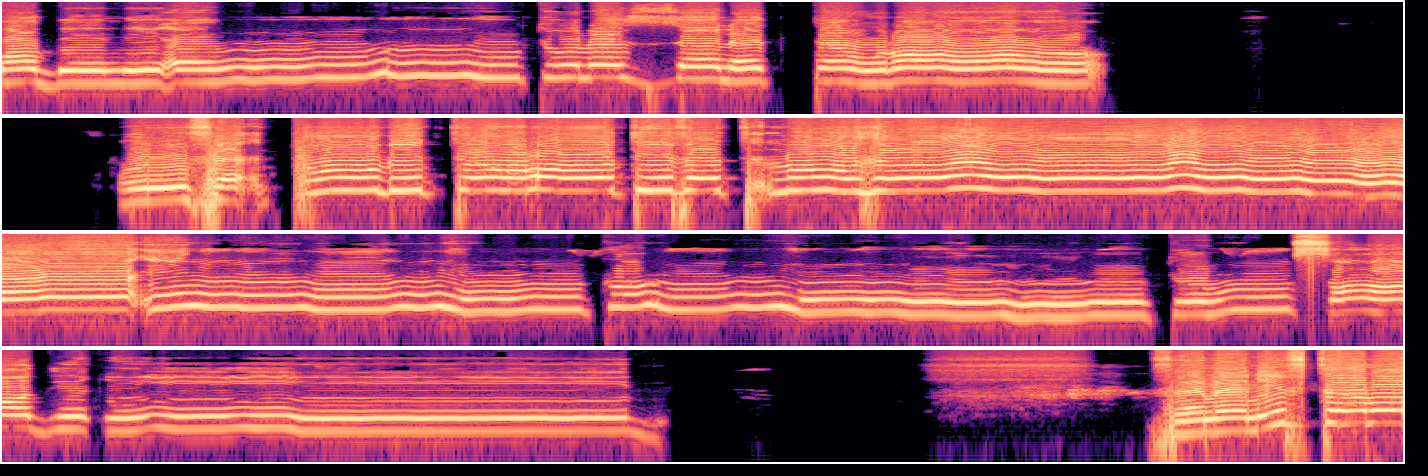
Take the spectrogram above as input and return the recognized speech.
قبل أن تنزل التوراة. قل فأتوا بالتوراة فاتلوها كنتم صادقين. فمن افترى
